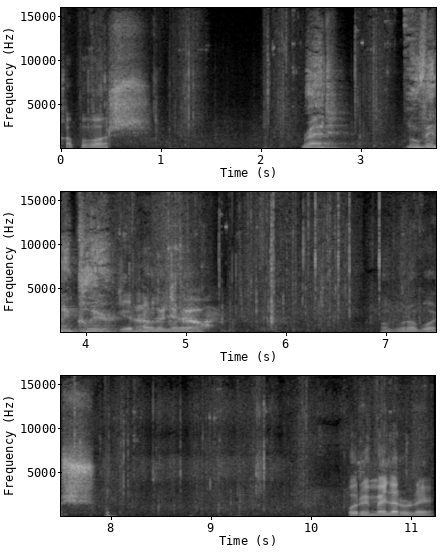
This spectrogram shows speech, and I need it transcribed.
Kapı var. Red, move in and clear. Girin I'm oğlum good to oraya. go. Ha, Bura boş. Koruyun beyler orayı.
